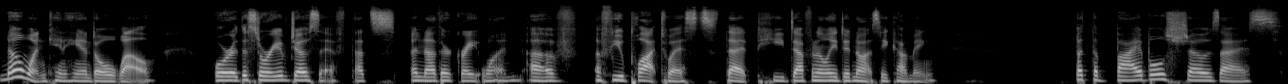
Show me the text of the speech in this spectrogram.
no one can handle well. Or the story of Joseph. That's another great one of a few plot twists that he definitely did not see coming. But the Bible shows us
